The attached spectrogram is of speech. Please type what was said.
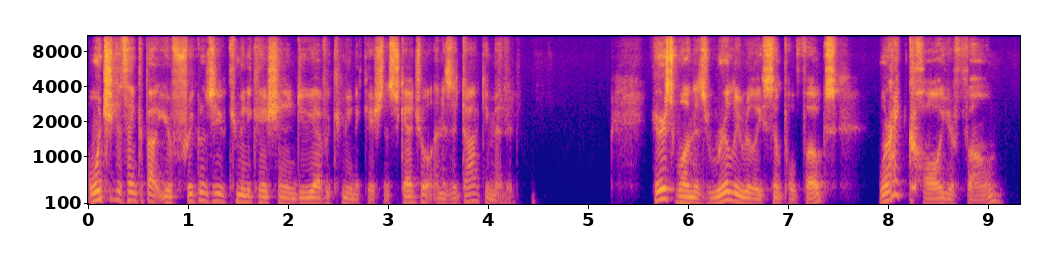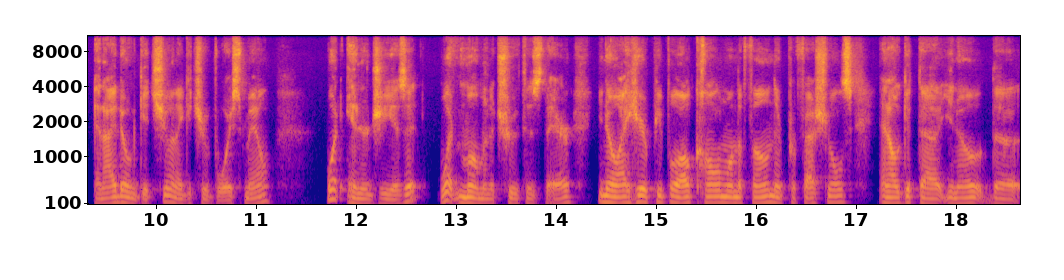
I want you to think about your frequency of communication and do you have a communication schedule and is it documented? Here's one that's really, really simple, folks. When I call your phone and I don't get you and I get your voicemail, what energy is it? What moment of truth is there? You know, I hear people, I'll call them on the phone, they're professionals, and I'll get the, you know, the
